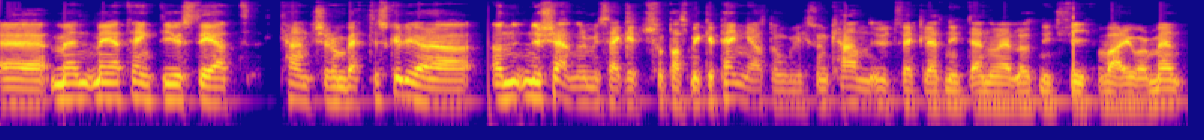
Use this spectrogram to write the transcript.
Eh, men, men jag tänkte just det att kanske de bättre skulle göra... Nu, tjänar de ju säkert så pass mycket pengar att de liksom kan utveckla ett nytt NHL och ett nytt Fifa varje år. Men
